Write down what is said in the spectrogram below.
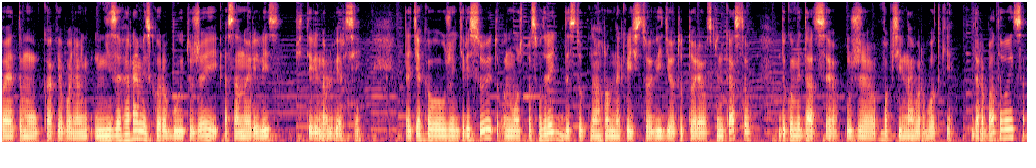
Поэтому, как я понял, не за горами скоро будет уже основной релиз 4.0 версии. Для тех, кого уже интересует, он может посмотреть. Доступно огромное количество видео, туториалов, скринкастов. Документация уже в активной обработке дорабатывается.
